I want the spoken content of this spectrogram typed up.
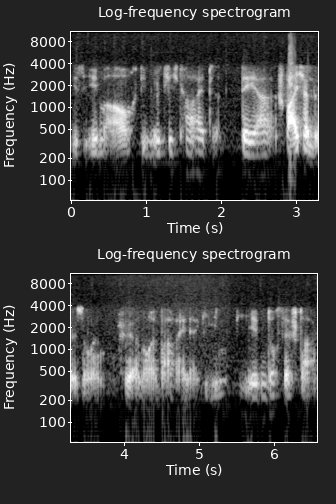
ist eben auch die Möglichkeit, der Speicherlösungen für erneuerbare Energien, die eben doch sehr stark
